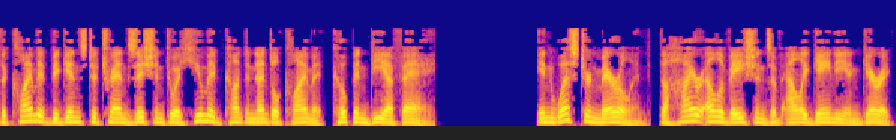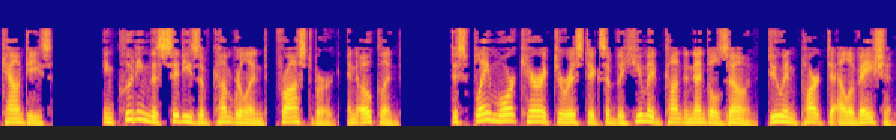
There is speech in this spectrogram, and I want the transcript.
the climate begins to transition to a humid continental climate. In western Maryland, the higher elevations of Allegheny and Garrett counties—including the cities of Cumberland, Frostburg, and Oakland, display more characteristics of the humid continental zone, due in part to elevation.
